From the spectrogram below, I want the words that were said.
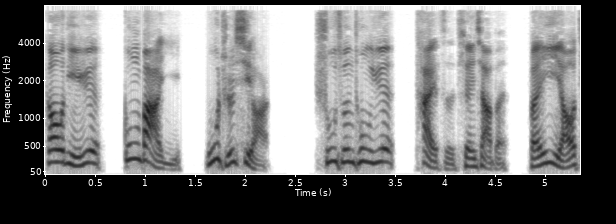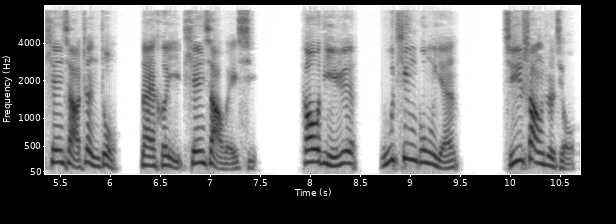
高帝曰：公罢矣，吾直系耳。叔孙通曰：太子天下本，本意摇天下震动，奈何以天下为戏？高帝曰：吾听公言。及上至九，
